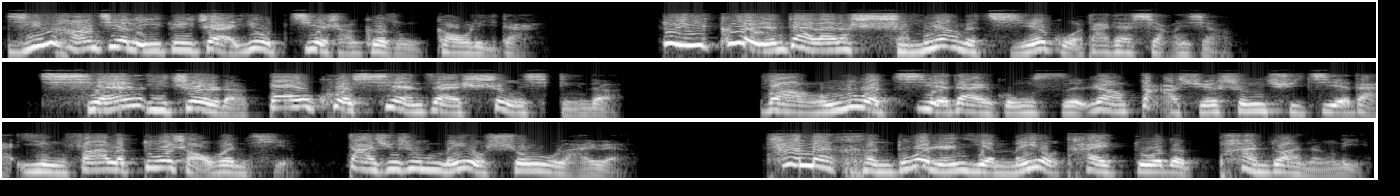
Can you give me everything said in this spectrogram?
银行借了一堆债，又借上各种高利贷，对于个人带来了什么样的结果？大家想一想。前一阵的，包括现在盛行的网络借贷公司，让大学生去借贷，引发了多少问题？大学生没有收入来源，他们很多人也没有太多的判断能力。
